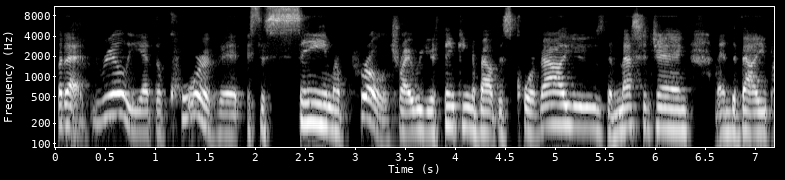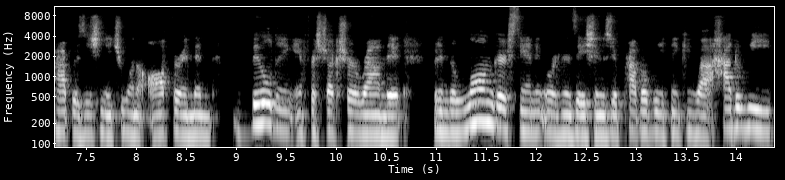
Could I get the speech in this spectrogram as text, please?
but at really at the core of it it's the same approach right where you're thinking about this core values the messaging and the value proposition that you want to offer and then building infrastructure around it. But in the longer standing organizations, you're probably thinking about how do we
